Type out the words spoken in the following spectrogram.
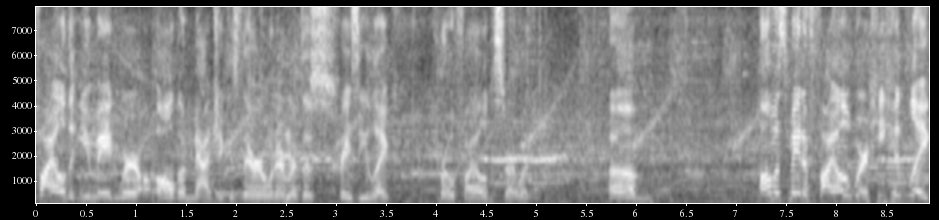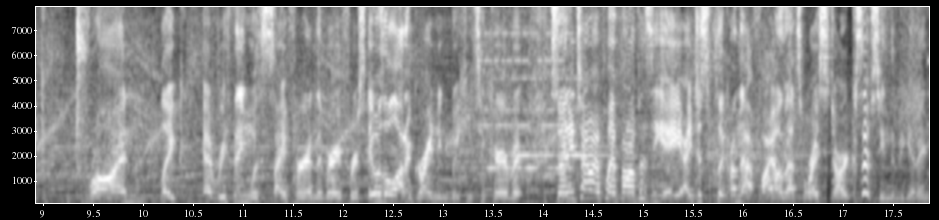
file that you made where all the magic is there or whatever, Yes. the crazy like profile to start with. Um almost made a file where he had like drawn like everything with Cypher in the very first. It was a lot of grinding, but he took care of it. So anytime I play Final Fantasy VIII, I just click on that file and that's where I start because I've seen the beginning.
